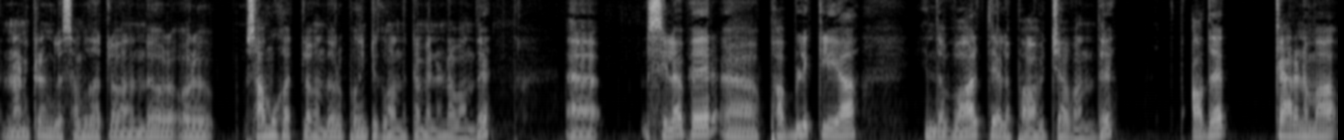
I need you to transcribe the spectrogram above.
நினைக்கிறோம் எங்களை சமுதாயத்தில் வந்து ஒரு- ஒரு சமூகத்தில் வந்து ஒரு பாயிண்ட்டுக்கு வந்துட்டோம் என்னென்னா வந்து சில பேர் பப்ளிக்லியாக இந்த வார்த்தைகளை பாவிச்சா வந்து அதை காரணமாக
